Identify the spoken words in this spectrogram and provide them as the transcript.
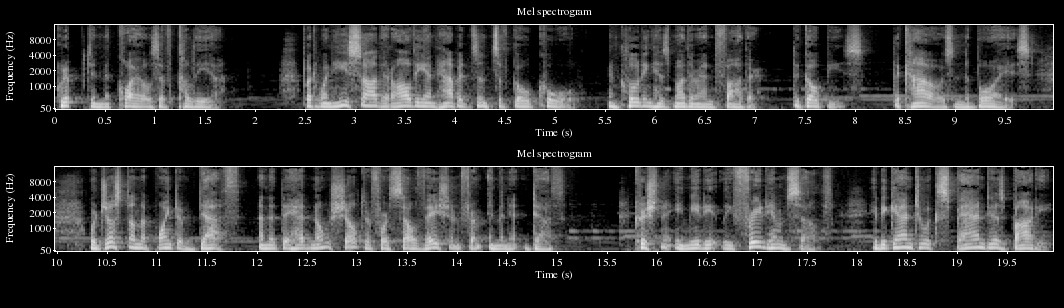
gripped in the coils of Kaliya. But when he saw that all the inhabitants of Gokul, including his mother and father, the gopis, the cows, and the boys, were just on the point of death and that they had no shelter for salvation from imminent death, Krishna immediately freed himself. He began to expand his body,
